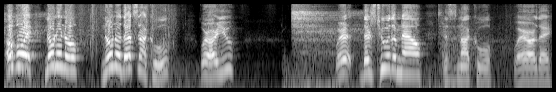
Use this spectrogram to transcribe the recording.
Oh, boy! No, no, no! No, no, that's not cool. Where are you? Where? There's two of them now. This is not cool. Where are they?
